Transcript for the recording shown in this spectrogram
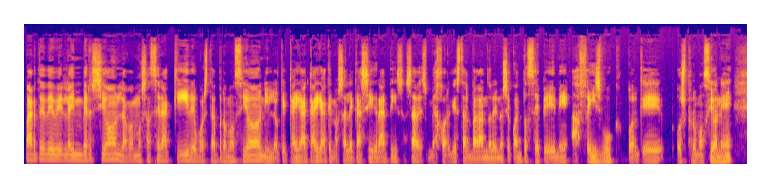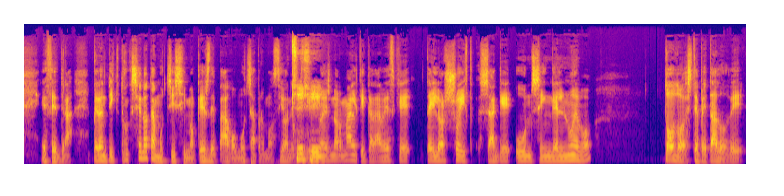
parte de la inversión la vamos a hacer aquí de vuestra promoción y lo que caiga, caiga, que nos sale casi gratis, ¿sabes? Mejor que estar pagándole no sé cuánto CPM a Facebook porque os promocione, etcétera. Pero en TikTok se nota muchísimo que es de pago, mucha promoción. Es no es normal que cada vez que Taylor Swift saque un single nuevo, todo esté petado de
